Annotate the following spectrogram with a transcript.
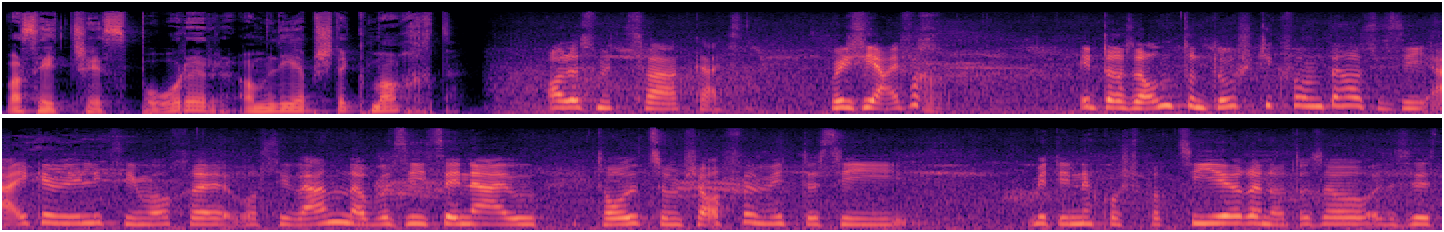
Was hat Jess Bohrer am liebsten gemacht? alles mit Zwerggeist. Weil ich sie einfach interessant und lustig gefunden habe. Sie sind eigenwillig, sie machen, was sie wollen, aber sie sind auch toll zum Arbeiten mit, dass sie mit ihnen spazieren oder so. Das ist,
